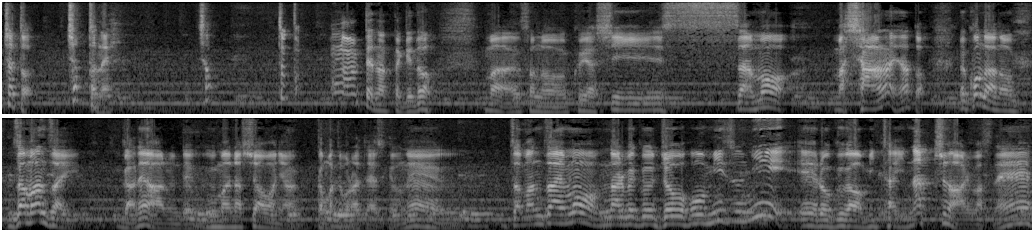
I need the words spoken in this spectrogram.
ちょっとちょっとね。ちょちょっとうんってなったけどまあその悔しさもまあしゃあないなと。今度あの「ザ漫才がねあるんでウーマンラッシュアワーには頑張ってもらいたいですけどね「ザ漫才もなるべく情報を見ずに、えー録画を見たいなっちゅうのはありますね。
